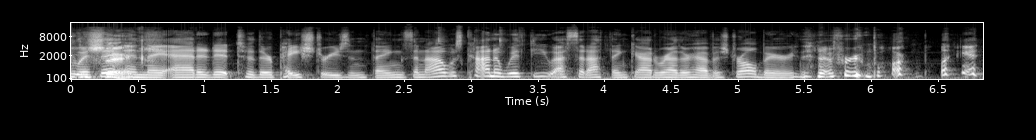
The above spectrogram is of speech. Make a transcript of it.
heaven's with it and they added it to their pastries and things and I was kind of with you. I said I think I'd rather have a strawberry than a rhubarb plant.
